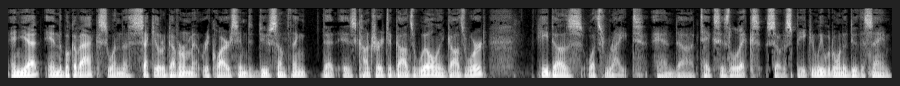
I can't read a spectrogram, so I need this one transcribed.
And yet, in the book of Acts, when the secular government requires him to do something that is contrary to God's will and God's word, he does what's right and uh, takes his licks, so to speak. And we would want to do the same.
